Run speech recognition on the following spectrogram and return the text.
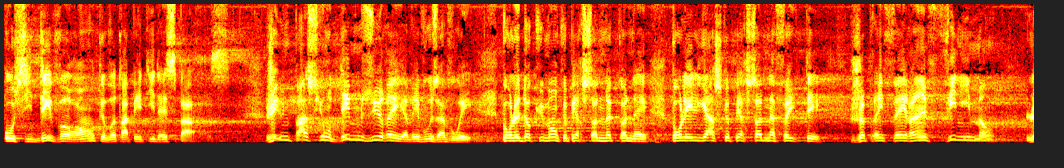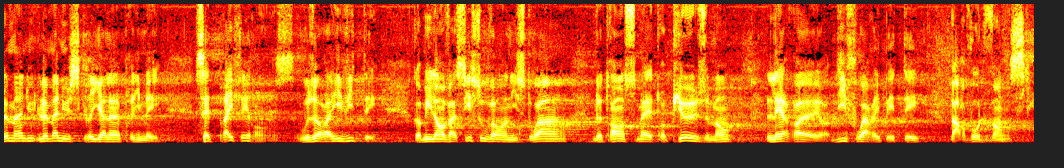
aussi dévorant que votre appétit d'espace. J'ai une passion démesurée, avez-vous avoué, pour le document que personne ne connaît, pour les liasses que personne n'a feuilleté. Je préfère infiniment le, le manuscrit à l'imprimé. Cette préférence vous aura évité, comme il en va si souvent en histoire, de transmettre pieusement l'erreur dix fois répétée par vos devanciers.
